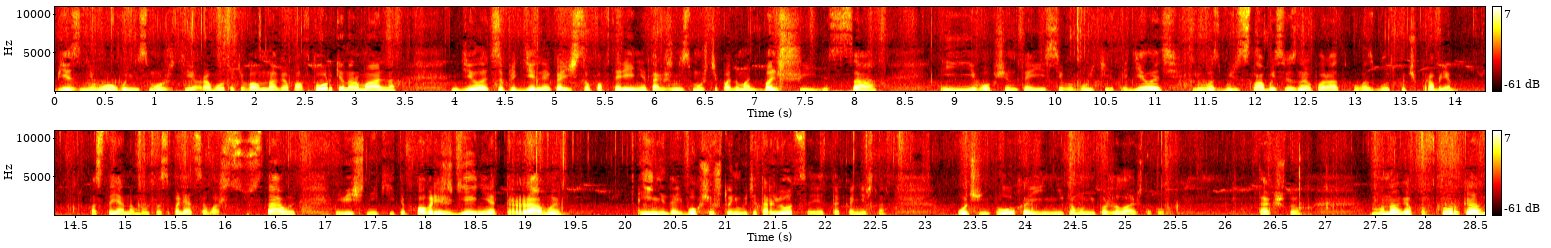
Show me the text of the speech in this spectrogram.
без него вы не сможете работать во многоповторке нормально, делать запредельное количество повторений, также не сможете поднимать большие веса. И, в общем-то, если вы будете это делать, и у вас будет слабый связной аппарат, у вас будет куча проблем. Постоянно будут воспаляться ваши суставы, вечные какие-то повреждения, травмы. И, не дай бог, еще что-нибудь оторвется. Это, конечно, очень плохо и никому не пожелаешь такого. Так что многоповторка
